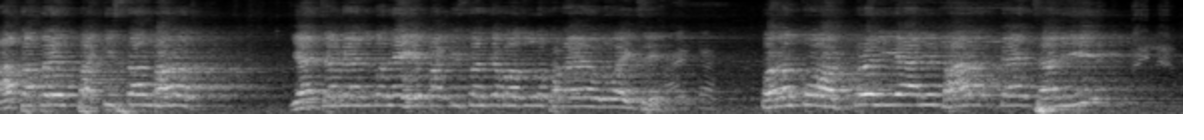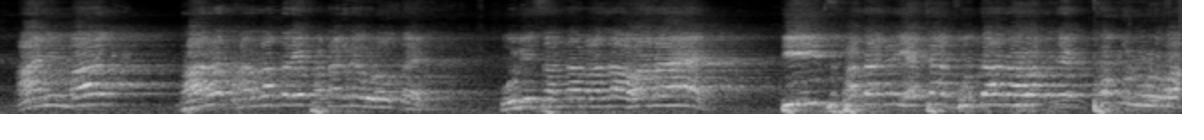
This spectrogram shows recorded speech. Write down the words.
आतापर्यंत पाकिस्तान भारत यांच्या मॅच मध्ये हे पाकिस्तानच्या बाजूला फटाक्या उडवायचे. परंतु ऑस्ट्रेलिया आणि भारत मॅच झाली. आणि मग भारत हरला तर हे फटाकडे उडवत आहे पोलिसांना माझं आव्हान आहे. तीच फटाकडे ह्याच्या दुधाधारामध्ये ठोकून उडवा.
